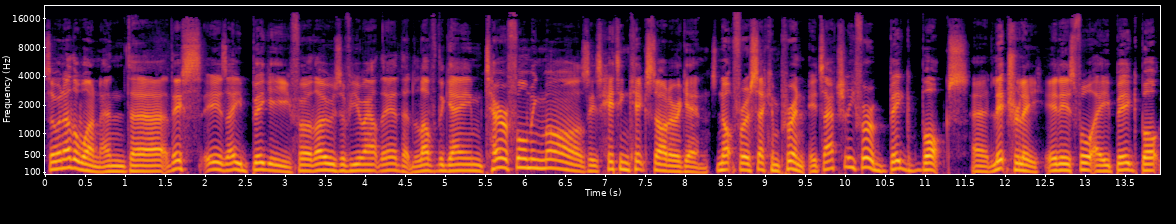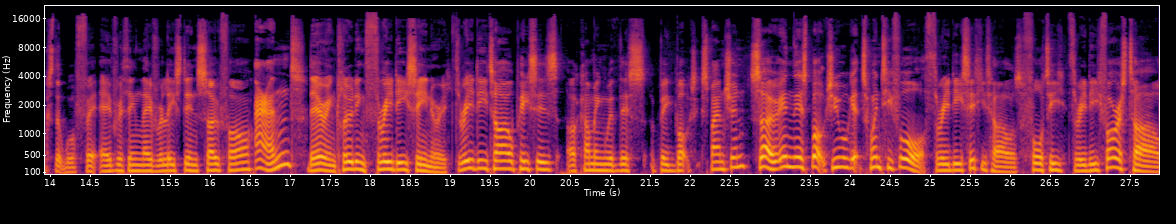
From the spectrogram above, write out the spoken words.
So, another one, and uh, this is a biggie for those of you out there that love the game. Terraforming Mars is hitting Kickstarter again. It's not for a second print, it's actually for a big box. Uh, literally, it is for a big box that will fit everything they've released in so far. And they're including 3D scenery. 3D tile pieces are coming with this big box expansion. So, in this box, you will get 24 3D city tiles, 40 3D forest tiles,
